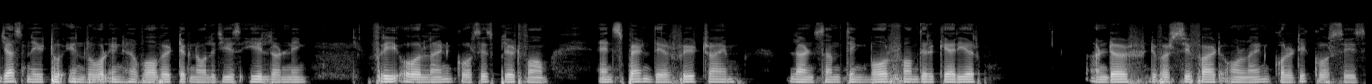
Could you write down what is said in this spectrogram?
just need to enroll in Huawei Technologies e-learning free online courses platform and spend their free time learn something more from their career under diversified online quality courses.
